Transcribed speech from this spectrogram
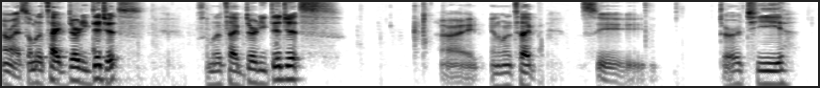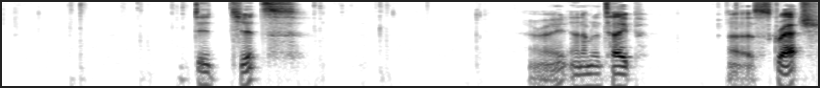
All right, so I'm gonna type Dirty Digits. So I'm gonna type Dirty Digits. All right, and I'm gonna type. Let's see dirty digits. All right, and I'm going to type uh, scratch.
